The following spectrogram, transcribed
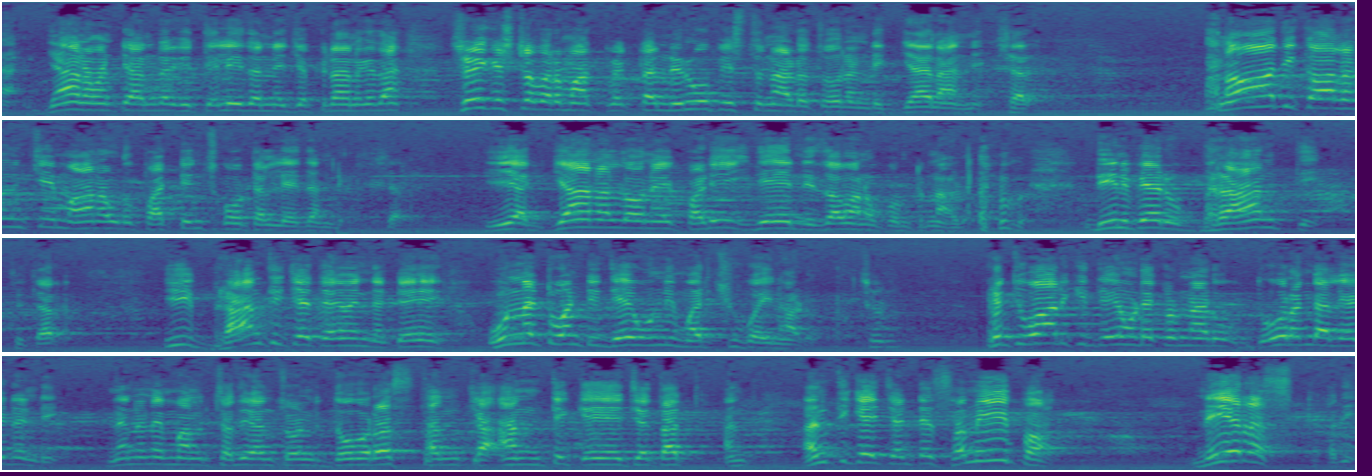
ఆ, జ్ఞానం అంటే అందరికీ తెలియదని నేను చెప్పినాను కదా. శ్రీకృష్ణ పరమాత్మ ఎట్లా నిరూపిస్తున్నాడో చూడండి జ్ఞానాన్ని. సరే. అనాది కాలం నుంచి మానవుడు పట్టించుకోవటం లేదండి. సరే. ఈ అజ్ఞానంలోనే పడి ఇదే నిజం అనుకుంటున్నాడు. దీని పేరు భ్రాంతి. చూచారా ఈ భ్రాంతి చేత ఏమైందంటే ఉన్నటువంటి దేవుణ్ణి మర్చిపోయినాడు. చూడండి ప్రతి వారికి దేవుడు ఎక్కడున్నాడు? దూరంగా లేడండి. నిన్ననే మనం చదివాను చూడండి. దూరస్థంచ అంతికేచ తత్ అంతికేచ అంటే సమీపం నియరెస్ట్ అది.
